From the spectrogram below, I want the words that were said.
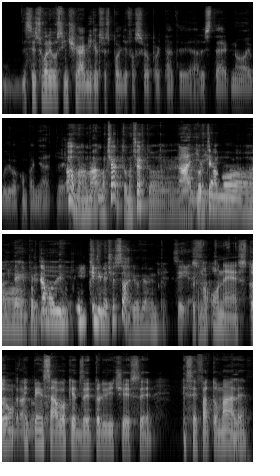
nel senso volevo sincerarmi che le sue spoglie fossero portate all'esterno e volevo accompagnarle. Oh, ma, ma- ma certo, ma certo. eh, Ah, gli portiamo tempio portiamo di- il- chi di necessario, ovviamente. Sì, Sono sì. onesto Andranno- e pensavo che Zetto gli dicesse e sei fatto male.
